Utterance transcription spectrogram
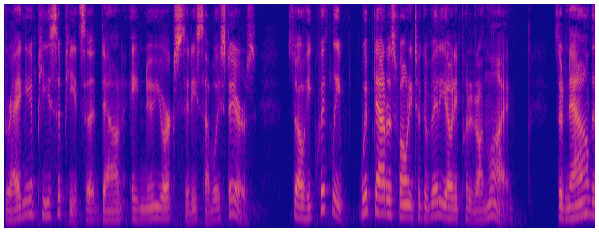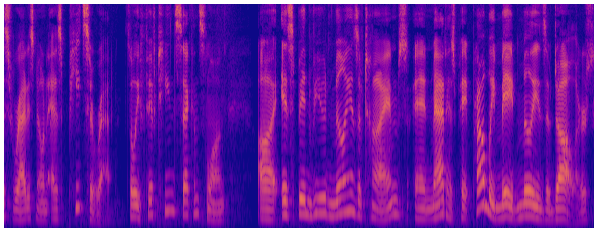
dragging a piece of pizza down a New York City subway stairs. So he quickly whipped out his phone, he took a video, and he put it online. So now this rat is known as Pizza Rat. It's only 15 seconds long. Uh, it's been viewed millions of times, and Matt has paid, probably made millions of dollars.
